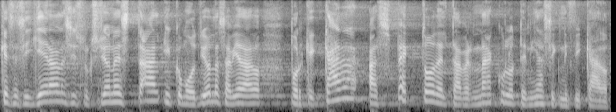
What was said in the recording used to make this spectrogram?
que se siguieran las instrucciones tal y como Dios las había dado, porque cada aspecto del tabernáculo tenía significado.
